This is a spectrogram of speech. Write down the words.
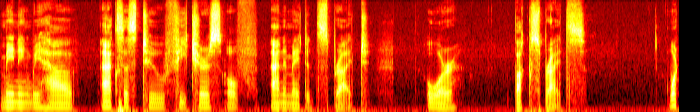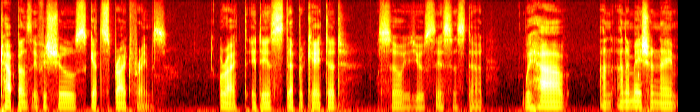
meaning we have access to features of animated sprite or buck sprites. What happens if we choose get sprite frames? Alright, it is deprecated, so you use this instead. We have an animation name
